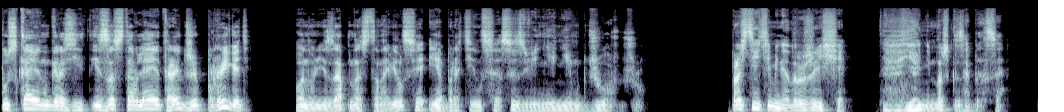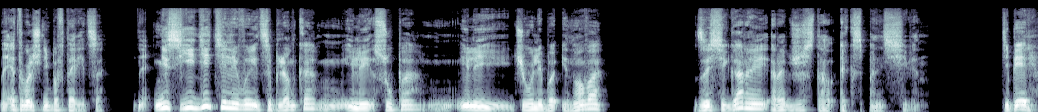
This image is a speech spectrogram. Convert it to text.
Пускай он грозит и заставляет Реджи прыгать. Он внезапно остановился и обратился с извинением к Джорджу. — Простите меня, дружище. Я немножко забылся. Это больше не повторится. Не съедите ли вы цыпленка или супа или чего-либо иного? За сигарой Реджи стал экспансивен. — Теперь,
